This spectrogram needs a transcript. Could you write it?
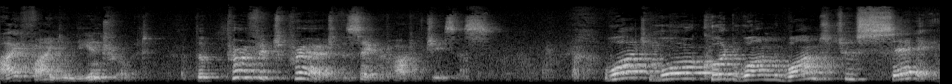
I find in the introit the perfect prayer to the Sacred Heart of Jesus. What more could one want to say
